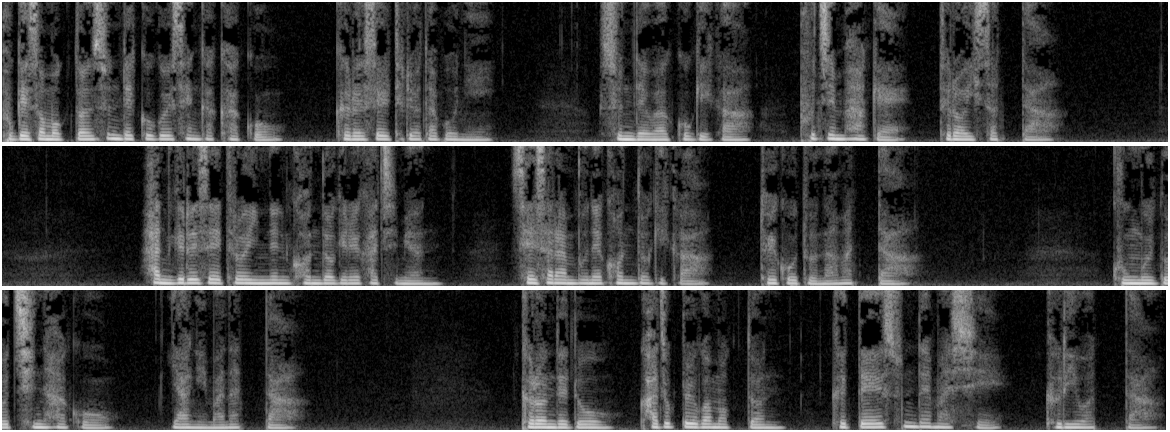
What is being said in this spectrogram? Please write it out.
북에서 먹던 순대국을 생각하고 그릇을 들여다보니 순대와 고기가 푸짐하게 들어 있었다. 한 그릇에 들어 있는 건더기를 가지면 세 사람분의 건더기가 되고도 남았다. 국물도 진하고 양이 많았다. 그런데도 가족들과 먹던 그때의 순대 맛이 그리웠다.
